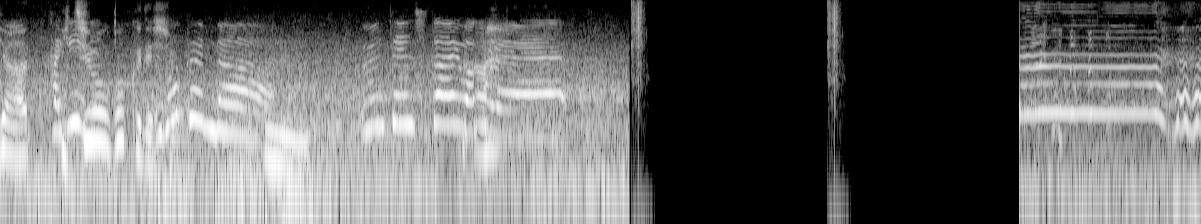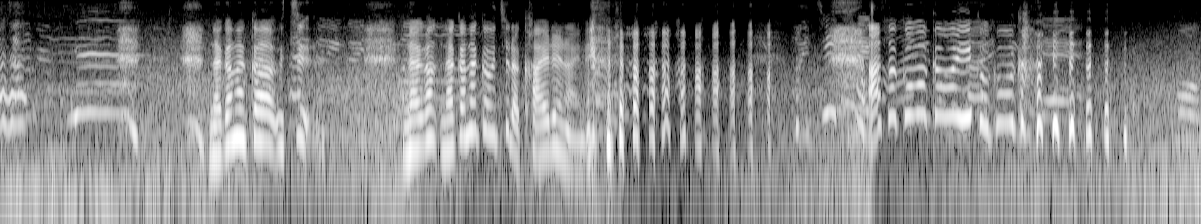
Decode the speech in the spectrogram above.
いや鍵一応動くでしょ。動くんだ、うん。運転したいわこれ。なかなかうちなかなかなかうちら帰れないね。あそこも可愛いここも可愛い。もう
